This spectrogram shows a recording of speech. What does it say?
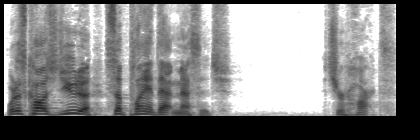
What has caused you to supplant that message? It's your heart.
